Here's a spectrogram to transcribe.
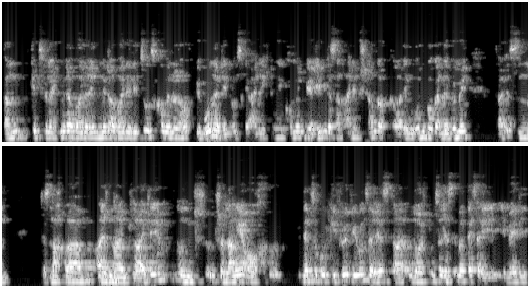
dann gibt es vielleicht Mitarbeiterinnen und Mitarbeiter, die zu uns kommen oder auch Bewohner, die in unsere Einrichtungen kommen. Wir erleben das an einem Standort, gerade in Rodenburg an der Wümme. Da ist ein, das Nachbar Altenheim pleite und, und schon lange auch nicht so gut geführt wie unseres. Da läuft unseres immer besser, je, je mehr die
